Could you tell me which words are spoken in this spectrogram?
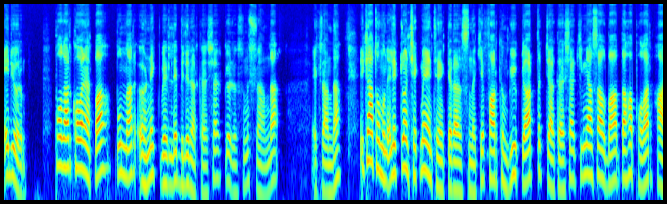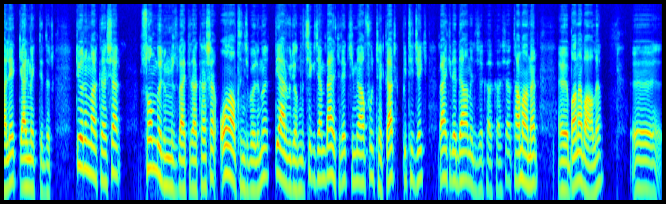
ediyorum. Polar kovalent bağ bunlar örnek verilebilir arkadaşlar. Görüyorsunuz şu anda ekranda. İki atomun elektron çekme yetenekleri arasındaki farkın büyüklüğü arttıkça arkadaşlar kimyasal bağ daha polar hale gelmektedir. Diyorum arkadaşlar son bölümümüz belki de arkadaşlar 16. bölümü diğer videomda çekeceğim. Belki de kimya full tekrar bitecek. Belki de devam edecek arkadaşlar. Tamamen e, bana bağlı. Ee,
